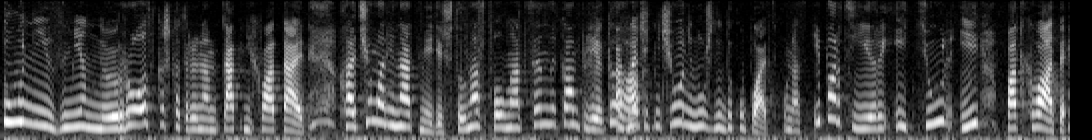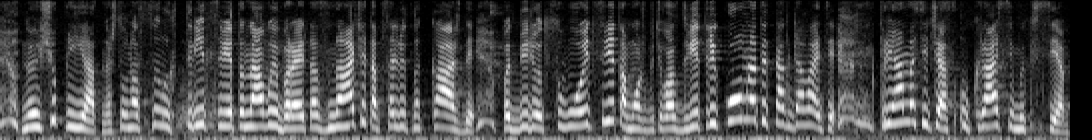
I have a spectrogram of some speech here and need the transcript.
ту неизменную роскошь, которой нам так не хватает. Хочу, Марина, отметить, что у нас полноценный комплект, а так. а значит ничего не нужно докупать. У нас и портьеры, и тюль, и подхваты. Но еще приятно, что у нас целых три цвета на выбор, а это значит абсолютно каждый подберет свой цвет, а может быть у вас две-три комнаты, так давайте прямо сейчас украсим их все.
